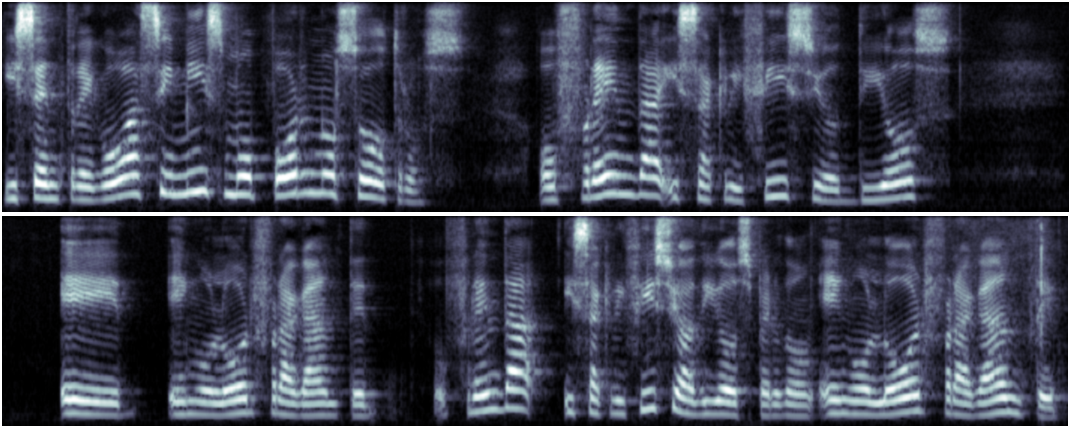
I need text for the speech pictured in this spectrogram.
y se entregó a sí mismo por nosotros, ofrenda y sacrificio Dios eh, en olor fragante, ofrenda y sacrificio a Dios, perdón, en olor fragante.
